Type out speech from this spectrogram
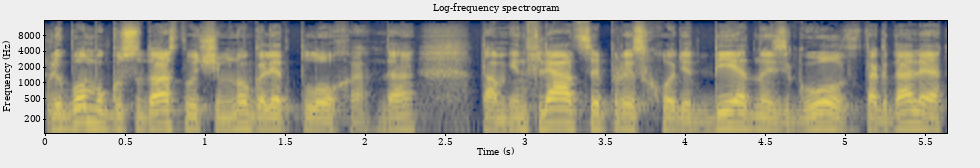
Любому государству очень много лет плохо, да? там инфляция происходит, бедность, голод и так далее.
